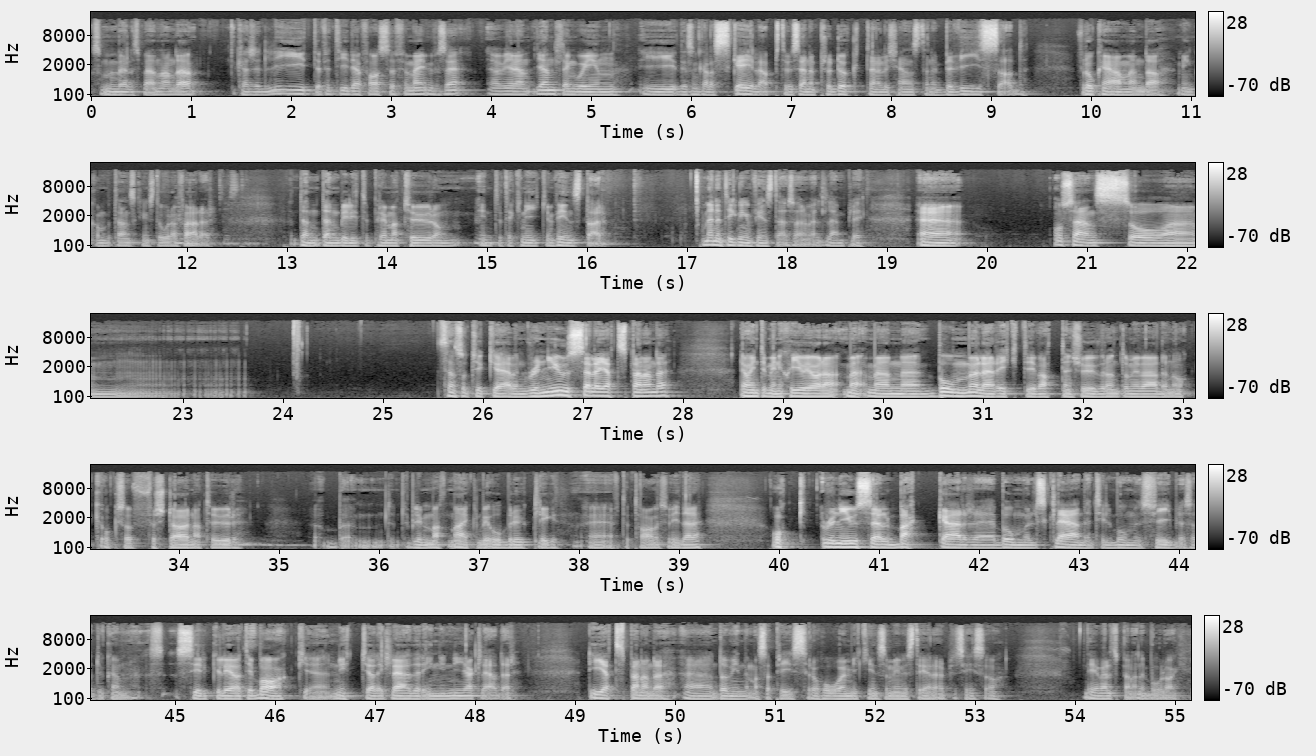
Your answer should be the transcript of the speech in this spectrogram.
som är väldigt spännande kanske lite för tidiga faser för mig. Vi får se. Jag vill egentligen gå in i det som kallas scale-up, det vill säga när produkten eller tjänsten är bevisad. För då kan jag använda min kompetens kring stora mm, affärer. Den, den, blir lite prematur om inte tekniken finns där. Men när tekniken finns där så är den väldigt lämplig. Eh, och sen så um, Sen så tycker jag även Renewcell är jättespännande. Det har inte med energi att göra, men, men eh, bomull är en riktig vattentjuv runt om i världen och också förstör natur det blir, marken blir obruklig eh, efter ett tag och så vidare. Och Renewcell backar eh, bomullskläder till bomullsfibrer så att du kan cirkulera tillbaka nyttjade kläder in i nya kläder. Det är jättespännande. De vinner massa priser och H&M gick in som investerare precis. Och det är väldigt spännande bolag.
